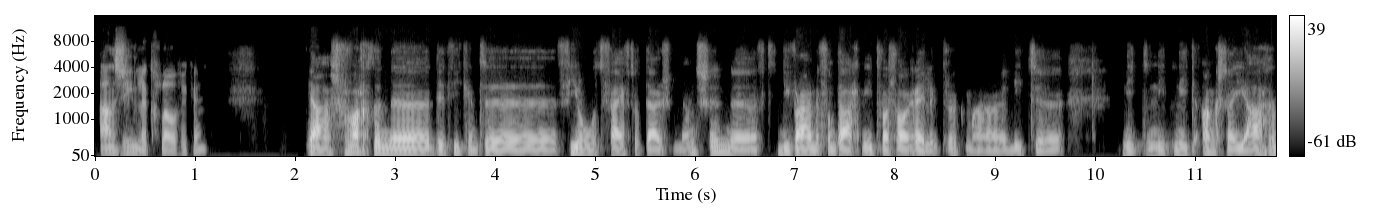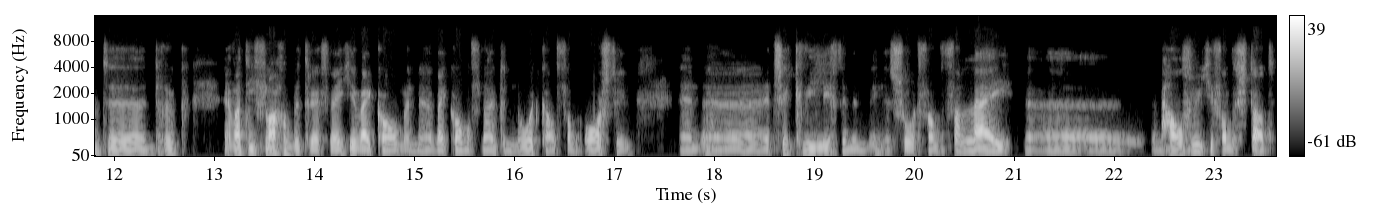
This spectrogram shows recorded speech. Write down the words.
aanzienlijk, geloof ik, hè? Ja, ze verwachten uh, dit weekend uh, 450.000 mensen. Uh, die waren er vandaag niet. Het was wel redelijk druk, maar niet, niet, niet, niet angstaanjagend druk. En wat die vlaggen betreft, weet je, wij komen, wij komen vanuit de noordkant van Austin. En het circuit ligt in een, in een soort van vallei, een half uurtje van de stad.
